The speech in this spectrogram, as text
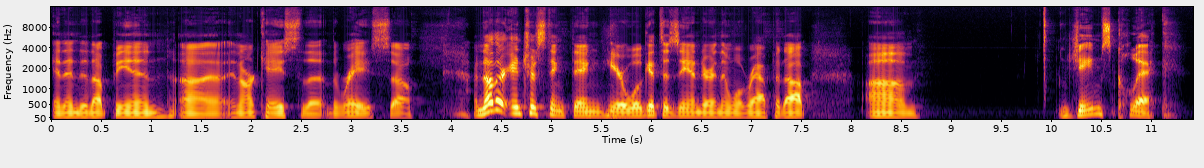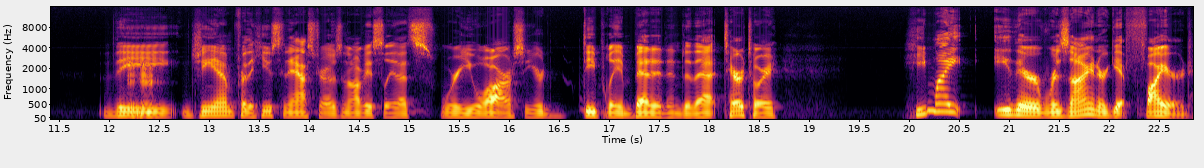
it ended up being uh, in our case the the Rays. So another interesting thing here. We'll get to Xander and then we'll wrap it up. Um, James Click, the mm-hmm. GM for the Houston Astros, and obviously that's where you are, so you're deeply embedded into that territory. He might either resign or get fired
